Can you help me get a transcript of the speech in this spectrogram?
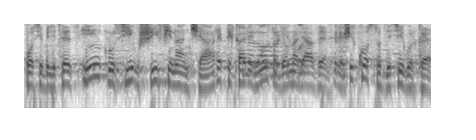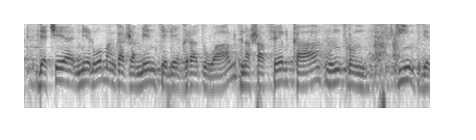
posibilități inclusiv și financiare pe care nu întotdeauna le avem. Și costuri, desigur că de aceea ne luăm angajamentele gradual, în așa fel ca într-un timp de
